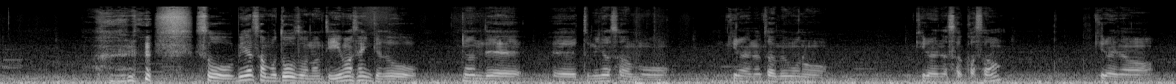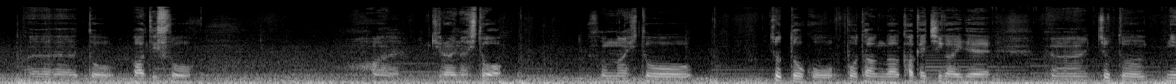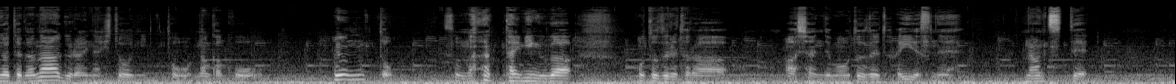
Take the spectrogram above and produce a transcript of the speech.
そう皆さんもどうぞなんて言えませんけどなんで、えー、っと皆さんも嫌いな食べ物嫌いな作家さん嫌いな、えー、っとアーティスト、はい、嫌いな人そんな人ちょっとこうボタンが掛け違いでうんちょっと苦手だなぐらいな人にとなんかこううんとそんなタイミングが訪れたらアーシャンでも訪れたらいいですね。なんつって。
